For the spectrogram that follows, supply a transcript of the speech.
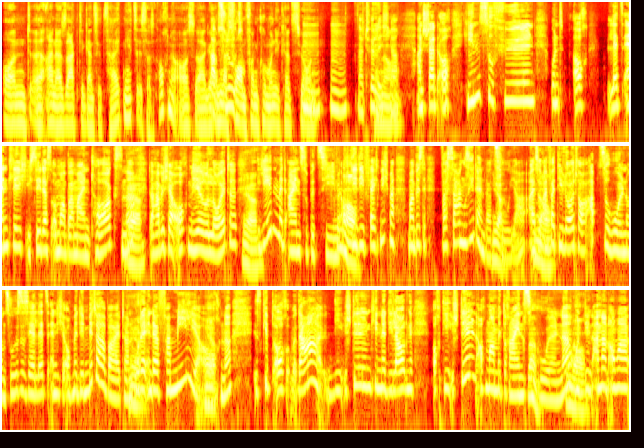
und äh, einer sagt die ganze Zeit nichts, ist das auch eine Aussage und eine Absolut. Form von Kommunikation. Hm, natürlich, Genau. ja. Anstatt auch hinzufühlen und auch letztendlich, ich sehe das auch mal bei meinen Talks, ne? Ja. da habe ich ja auch mehrere Leute, Ja. jeden mit einzubeziehen. Genau. Auch die, die vielleicht nicht mal, mal ein bisschen, was sagen Sie denn dazu, ja? Ja, Also genau. einfach die Leute auch abzuholen und so ist es ja letztendlich auch mit den Mitarbeitern Ja. oder in der Familie auch, Ja. ne? Es gibt auch da die stillen Kinder, die lauten, auch die stillen auch mal mit reinzuholen, ne? genau. Und den anderen auch mal,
